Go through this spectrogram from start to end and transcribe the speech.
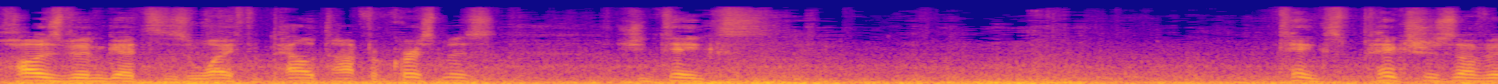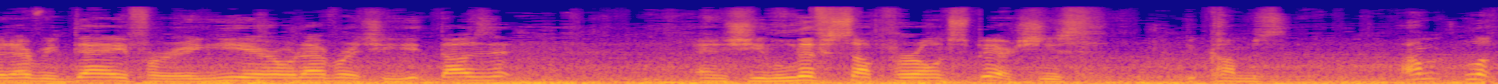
Husband gets his wife a Peloton for Christmas. She takes takes pictures of it every day for a year or whatever, and she does it, and she lifts up her own spirit. She's becomes. Um, look,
